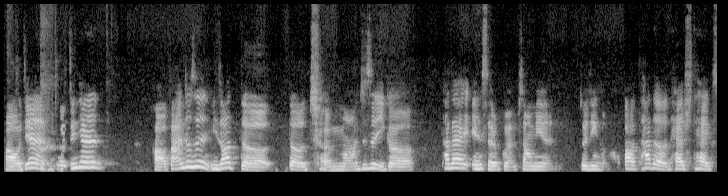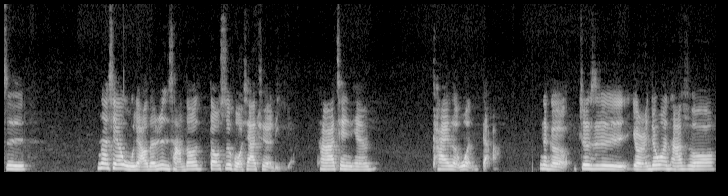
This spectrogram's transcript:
好，我今天我今天好，反正就是你知道的。的城吗？就是一个他在 Instagram 上面最近很红哦，他的 Hashtag 是那些无聊的日常都都是活下去的理由。他前几天开了问答，那个就是有人就问他说，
